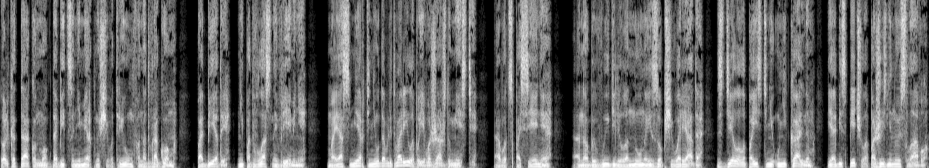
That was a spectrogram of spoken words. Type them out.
Только так он мог добиться немеркнущего триумфа над врагом, победы, неподвластной времени. Моя смерть не удовлетворила бы его жажду мести, а вот спасение, оно бы выделило Нуна из общего ряда, сделало поистине уникальным и обеспечило пожизненную славу.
